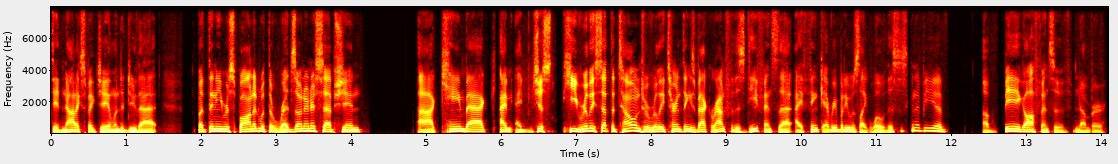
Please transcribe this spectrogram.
Did not expect Jalen to do that. But then he responded with the red zone interception. Uh, came back. I, I just he really set the tone to really turn things back around for this defense. That I think everybody was like, "Whoa, this is going to be a a big offensive number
